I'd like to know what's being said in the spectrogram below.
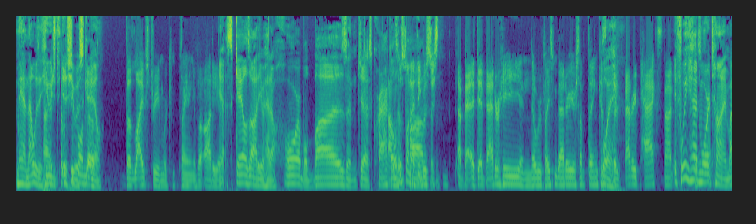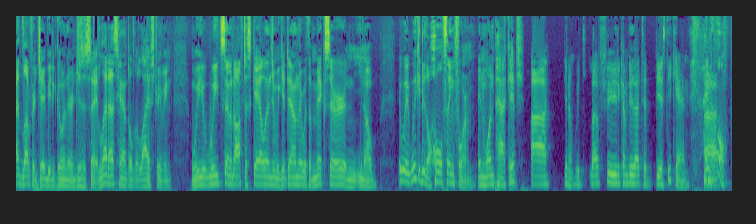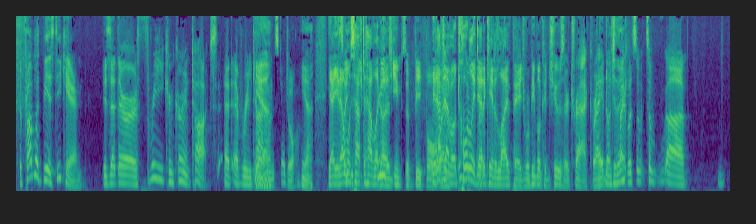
Man, that was a Uh, huge some issue of scale. on the-. Live stream were complaining about audio. Yeah, Scale's audio had a horrible buzz and just crackles and this one I think was just a, ba- a dead battery and no replacement battery or something Boy. because the battery packs not. If we had more time, I'd love for JB to go in there and just say, "Let us handle the live streaming." We we send it off to ScaleEngine. We get down there with a mixer, and you know, we, we could do the whole thing for him in one package. Uh, you know, we'd love for you to come do that to BSDCan. I Uh, know. the problem with BSDCan is that there are three concurrent talks at every time Yeah. on the schedule. Yeah, yeah. You'd So almost have to have like three a. teams of people. You'd have to have a totally dedicated live page where people could choose their track, right? Don't you think? Right. Well, so, so uh,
